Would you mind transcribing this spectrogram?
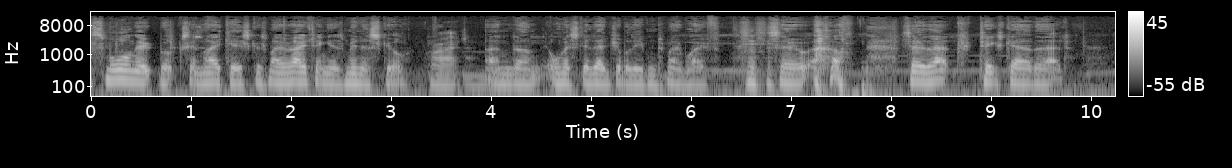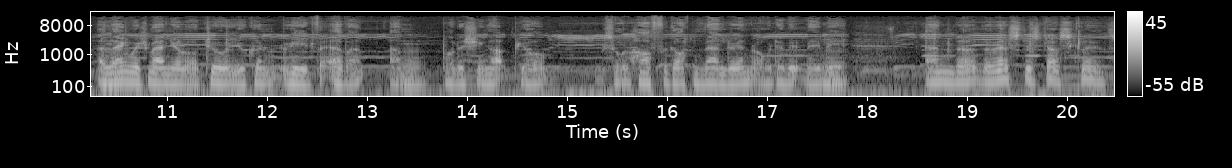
Small notebooks in my case because my writing is minuscule. right? and um, almost illegible even to my wife. so, um, so that takes care of that. A Mm. language manual or two you can read forever, um, Mm. polishing up your sort of half-forgotten Mandarin or whatever it may be, Mm. and uh, the rest is just clothes.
